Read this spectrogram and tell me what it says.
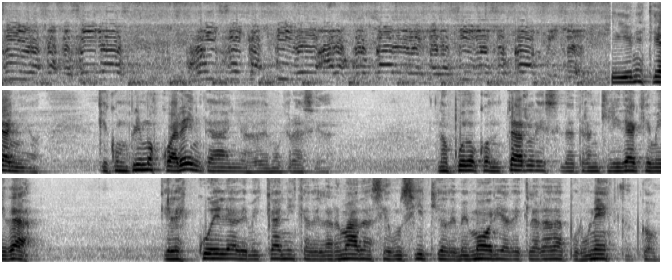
sin los asesinos, juicio y castigo a los culpables del genocidio y sus Y en este año, que cumplimos 40 años de democracia, no puedo contarles la tranquilidad que me da que la Escuela de Mecánica de la Armada sea un sitio de memoria declarada por UNESCO,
